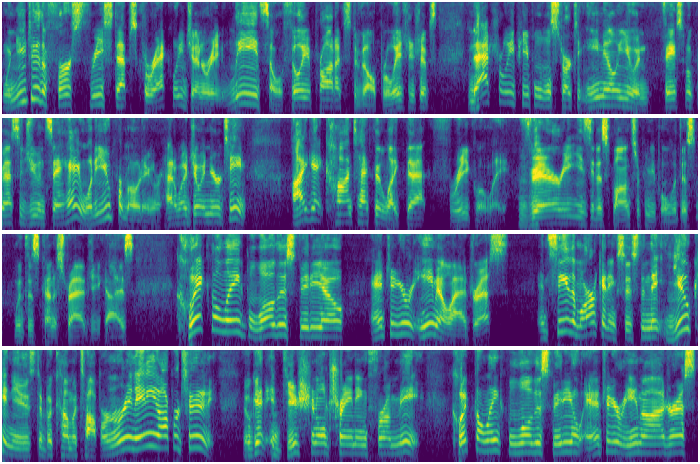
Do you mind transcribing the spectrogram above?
When you do the first three steps correctly, generate leads, sell affiliate products, develop relationships, naturally people will start to email you and Facebook message you and say, hey, what are you promoting? Or how do I join your team? I get contacted like that frequently. Very easy to sponsor people with this, with this kind of strategy, guys. Click the link below this video, enter your email address, and see the marketing system that you can use to become a top earner in any opportunity. You'll get additional training from me. Click the link below this video, enter your email address,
